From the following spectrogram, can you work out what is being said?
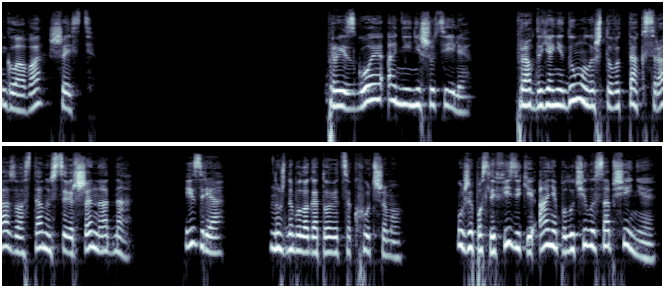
Глава 6 Про изгоя они не шутили. Правда, я не думала, что вот так сразу останусь совершенно одна. И зря. Нужно было готовиться к худшему. Уже после физики Аня получила сообщение.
